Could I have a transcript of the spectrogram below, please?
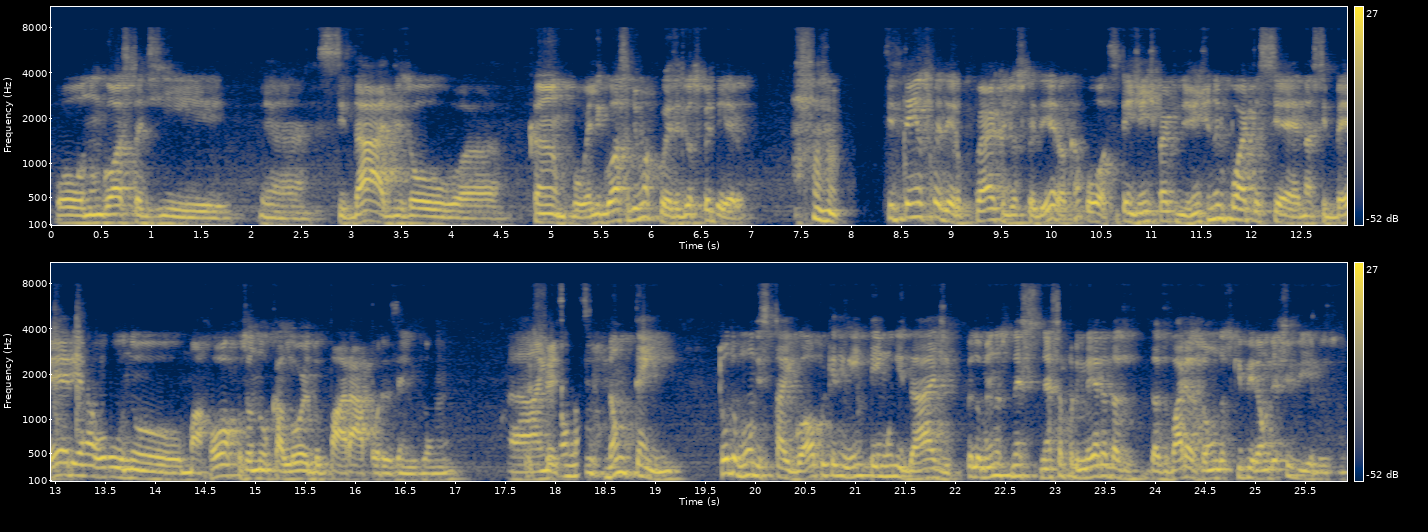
ou não gosta de é, cidades ou uh, campo. Ele gosta de uma coisa, de hospedeiro. Se tem hospedeiro perto de hospedeiro, acabou. Se tem gente perto de gente, não importa se é na Sibéria ou no Marrocos ou no calor do Pará, por exemplo. Né? Ah, então não, tem. Todo mundo está igual porque ninguém tem imunidade, pelo menos nessa primeira das, das, várias ondas que virão desse vírus. Né?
